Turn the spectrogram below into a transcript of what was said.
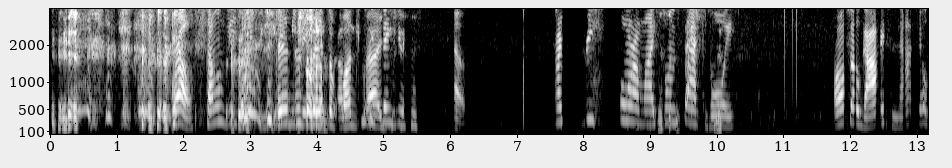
Bro, some of these things You can't just say it's a fun Some of fact. things you. I'm three four on my fun facts, boy. Also, guys, not Joe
